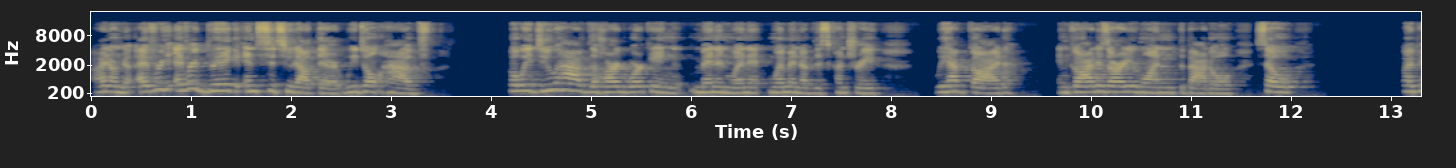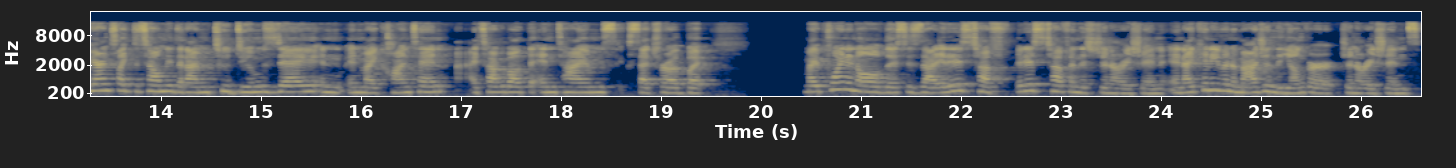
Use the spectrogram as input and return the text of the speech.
I don't know, every every big institute out there. We don't have but we do have the hardworking men and women of this country. We have God, and God has already won the battle. So my parents like to tell me that I'm too doomsday in, in my content. I talk about the end times, etc. But my point in all of this is that it is tough. It is tough in this generation, and I can't even imagine the younger generations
